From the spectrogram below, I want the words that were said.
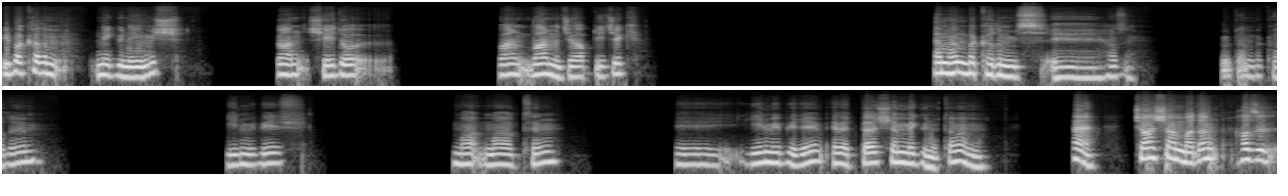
bir bakalım ne güneymiş. Şu an şeyde o var, var mı cevaplayacak? Hemen bakalım biz. E, hazır. Buradan bakalım. 21 Ma Mart'ın e, 21'i evet Perşembe günü tamam mı? He, çarşambadan hazır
